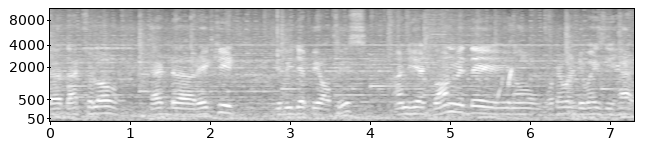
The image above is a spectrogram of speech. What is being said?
uh, that fellow had uh, rakied the BJP office, and he had gone with the you know whatever device he had,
